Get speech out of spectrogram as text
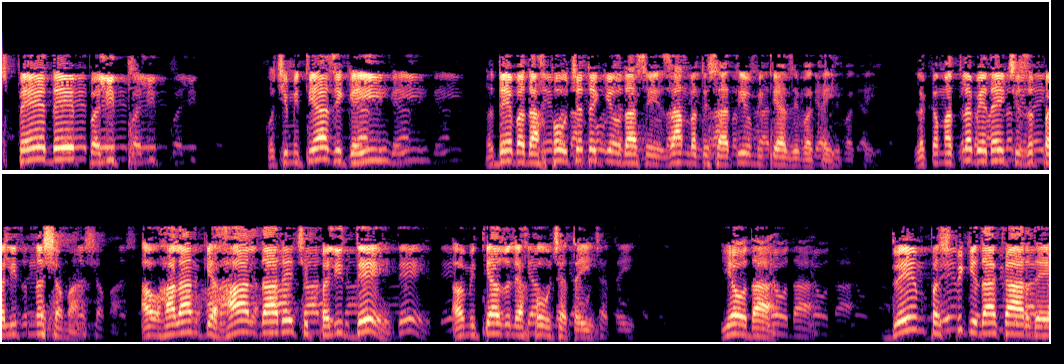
سپې دې پلیت خو چې امتیازي کوي نو دی به د خپل چته کې او داسې ځان به ساتي او امتیازي به کوي لکه مطلب یې دی چې زه پلیت نشم او حالان کې حال دا دی چې پلیت دی او امتیاز له خپل چته یو دا دویم په سپی کې دا کار دی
